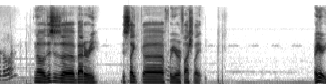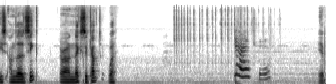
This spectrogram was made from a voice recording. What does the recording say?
Another one? No, this is a battery. It's like uh for your flashlight. Right here, on the sink or on next to the counter. What? Yeah, it's good. Yep.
